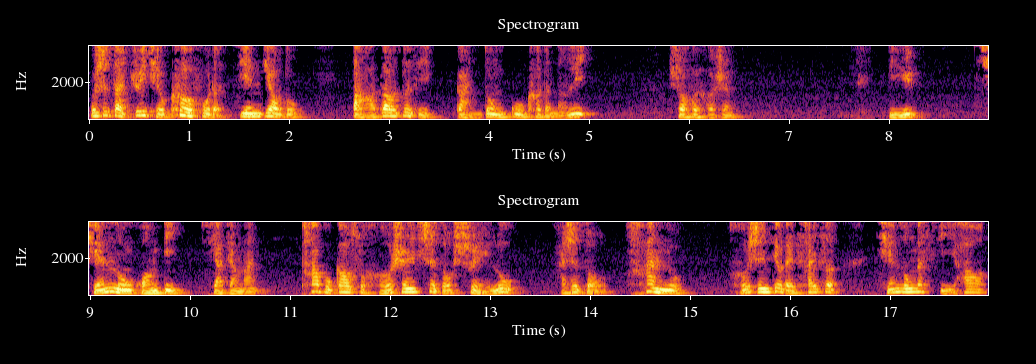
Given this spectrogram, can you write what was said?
而是在追求客户的尖叫度，打造自己感动顾客的能力。说回和珅，比如乾隆皇帝下江南，他不告诉和珅是走水路。还是走汉路，和珅就得猜测乾隆的喜好。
